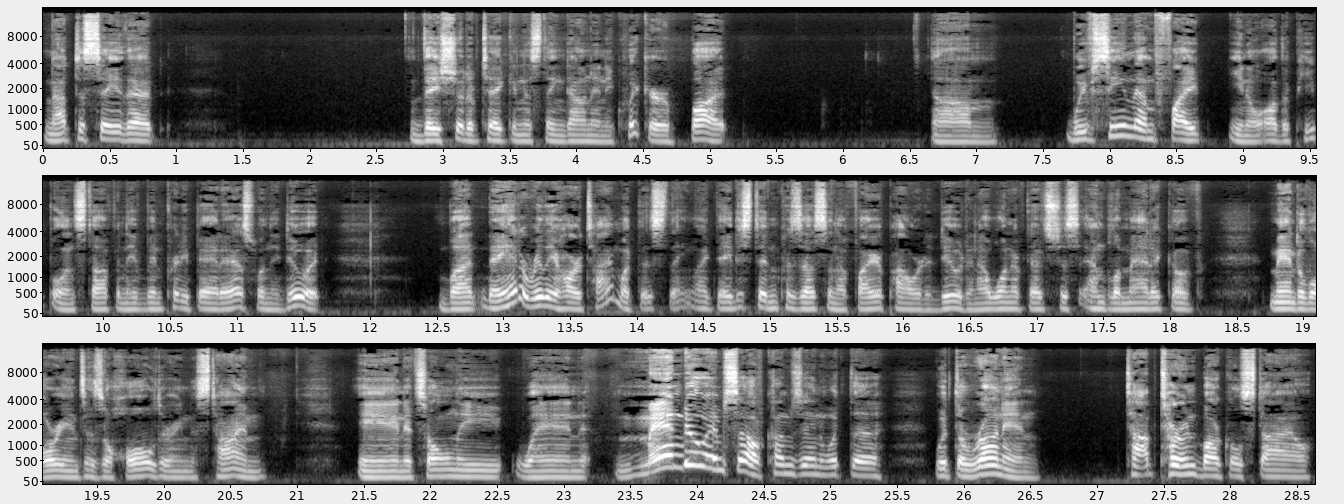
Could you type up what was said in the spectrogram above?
not to say that they should have taken this thing down any quicker, but um, we've seen them fight, you know, other people and stuff, and they've been pretty badass when they do it. But they had a really hard time with this thing. Like they just didn't possess enough firepower to do it. And I wonder if that's just emblematic of Mandalorians as a whole during this time. And it's only when Mando himself comes in with the with the run in, top turnbuckle style,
